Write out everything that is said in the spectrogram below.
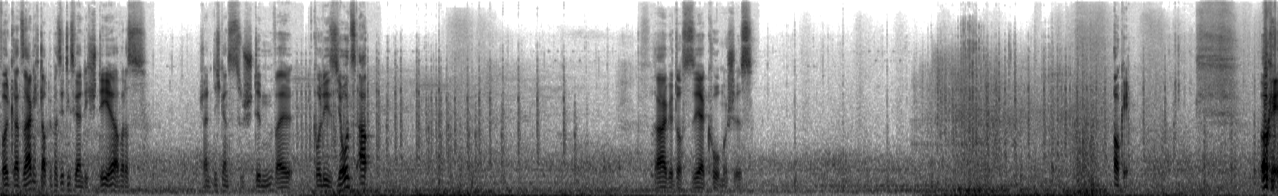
Ich wollte gerade sagen, ich glaube, mir passiert nichts, während ich stehe, aber das scheint nicht ganz zu stimmen, weil Kollisionsab... Frage doch sehr komisch ist. Okay. Okay.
